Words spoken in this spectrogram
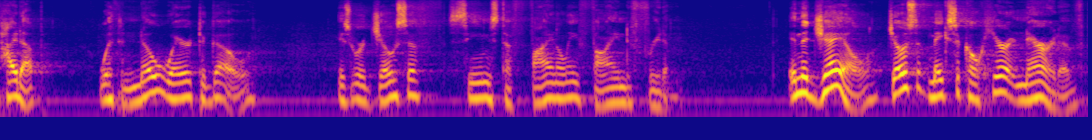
tied up, with nowhere to go, is where Joseph seems to finally find freedom. In the jail, Joseph makes a coherent narrative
